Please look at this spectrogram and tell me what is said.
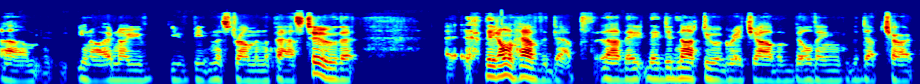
Um, you know, I know you've you've beaten this drum in the past too. That they don't have the depth. Uh, they they did not do a great job of building the depth chart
